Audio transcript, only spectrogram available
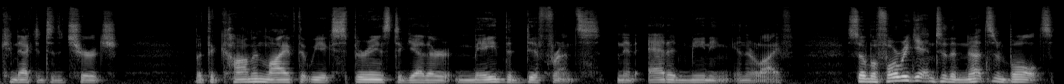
connected to the church, but the common life that we experienced together made the difference and it added meaning in their life. So before we get into the nuts and bolts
